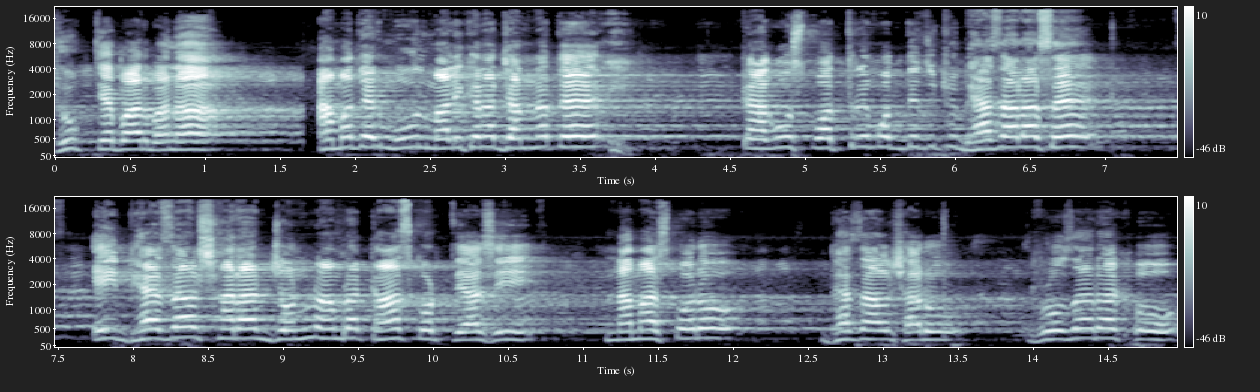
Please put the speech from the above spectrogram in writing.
ঢুকতে পারবা না। আমাদের মূল মালিকানা জান্নাতে কাগজপত্রের মধ্যে যেটু ভেজাল আছে এই ভেজাল সারার জন্য আমরা কাজ করতে আসি। নামাজ পড়ো, ভেজাল সারো, রোজা রাখো,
